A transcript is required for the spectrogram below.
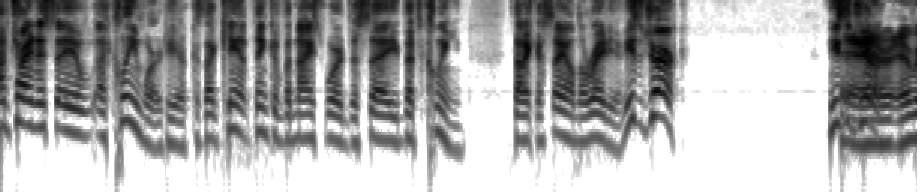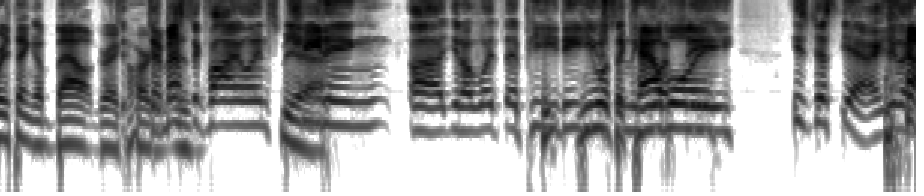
I'm trying to say a, a clean word here because I can't think of a nice word to say that's clean that I can say on the radio. He's a jerk. He's a jerk. Er- Everything about Greg Hardy. is- Domestic violence, Yeah. cheating, uh, you know, with the PED. He- he was a cowboy. UFC. He's just, yeah, he's a,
